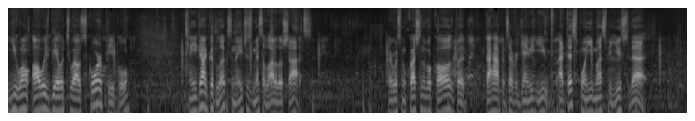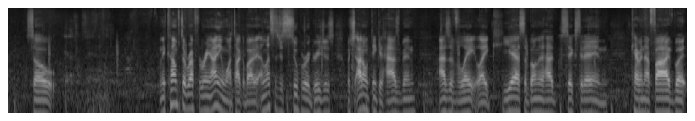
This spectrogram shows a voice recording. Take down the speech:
You won't always be able to outscore people, and you got good looks, and you just missed a lot of those shots. There were some questionable calls, but that happens every game. You, you at this point, you must be used to that. So when it comes to refereeing, I didn't even want to talk about it unless it's just super egregious, which I don't think it has been as of late. Like, yeah, Sabonis had six today and Kevin had five, but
